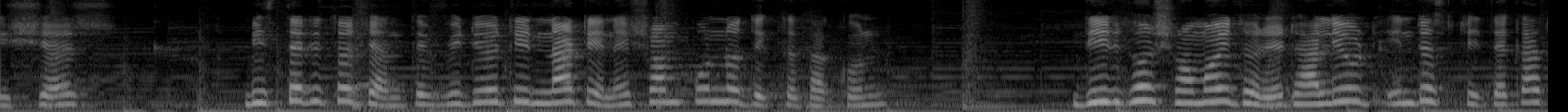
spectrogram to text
বিশ্বাস? বিস্তারিত জানতে ভিডিওটি না টেনে সম্পূর্ণ দেখতে থাকুন। দীর্ঘ সময় ধরে ঢালিউড ইন্ডাস্ট্রিতে কাজ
